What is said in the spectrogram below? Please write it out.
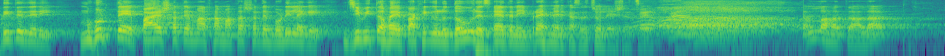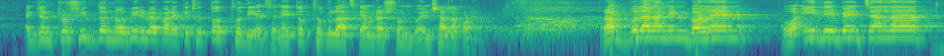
দিতে দেরি। মুহূর্তে পায়ের সাথে মাথা, মাথার সাথে বডি লেগে জীবিত হয়ে পাখিগুলো দৌড়ে সায়দান ইব্রাহিমের কাছে চলে এসেছে। আল্লাহ একজন প্রসিদ্ধ নবীর ব্যাপারে কিছু তথ্য দিয়েছেন। এই তথ্যগুলো আজকে আমরা শুনব। ইনশাল্লাহ পড়েন। রব্বুল আলমিন বলেন ওয়াইদ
